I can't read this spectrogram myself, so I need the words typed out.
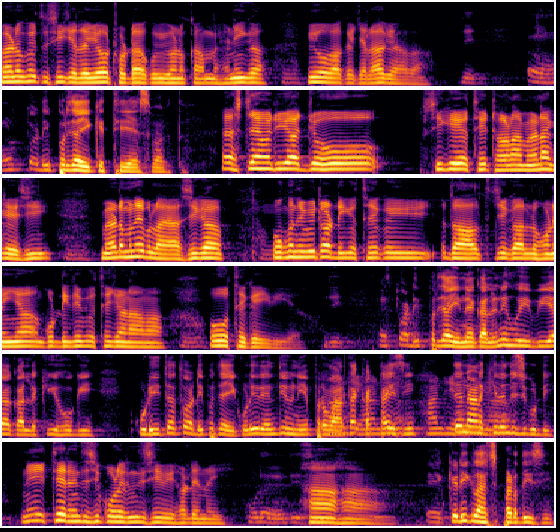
ਮੈਡਮ ਕਿ ਤੁਸੀਂ ਚਲੇ ਜਾਓ ਤੁਹਾਡਾ ਕੋਈ ਹੁਣ ਕੰਮ ਹੈ ਨਹੀਂਗਾ ਵੀ ਉਹ ਆ ਕੇ ਚਲਾ ਗਿਆ ਵਾ। ਜੀ ਹੁਣ ਤੁਹਾਡੀ ਭਰਜਾਈ ਕਿੱਥੇ ਹੈ ਇਸ ਵਕਤ? ਇਸ ਟਾਈਮ ਜੀ ਅੱਜ ਉਹ ਸੀਗੇ ਉੱਥੇ ਥਾਣਾ ਮਹਿਣਾ ਗਏ ਸੀ। ਮੈਡਮ ਨੇ ਬੁਲਾਇਆ ਸੀਗਾ। ਉਹ ਕਹਿੰਦੇ ਵੀ ਤੁਹਾਡੀ ਉੱਥੇ ਕੋਈ ਅਦਾਲਤ 'ਚ ਗੱਲ ਹੋਣੀ ਆ ਗੁੱਡੀ ਨੇ ਵੀ ਉੱਥੇ ਜਾਣਾ ਵਾ। ਉਹ ਉੱਥੇ ਗਈ ਵੀ ਆ। ਜੀ। ਇਹ ਤੁਹਾਡੀ ਭਰਜਾਈ ਨਾਲ ਗੱਲ ਨਹੀਂ ਹੋਈ ਵੀ ਆ ਗੱਲ ਕੀ ਹੋ ਗਈ? ਕੁੜੀ ਤਾਂ ਤੁਹਾਡੀ ਭਰਜਾਈ ਕੋਲ ਹੀ ਰਹਿੰਦੀ ਹੋਣੀ ਹੈ ਪਰਿਵਾਰ ਤਾਂ ਇਕੱਠਾ ਹੀ ਸੀ। ਹਾਂਜੀ, ਤੇ ਨਾਨਕੀ ਰਹਿੰਦੀ ਸੀ ਗੁੱਡੀ? ਨਹੀਂ ਇੱਥੇ ਰਹਿੰਦੀ ਸੀ ਕੋਲੇ ਰਹਿੰਦੀ ਸੀ ਵੀ ਸਾਡੇ ਨਾਲ ਜੀ ਕੋਲੇ ਰਹਿੰਦੀ ਹਾਂ ਹਾਂ। ਇਹ ਕਿਹੜੀ ਕਲਾਸ ਚ ਪੜ੍ਹਦੀ ਸੀ?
